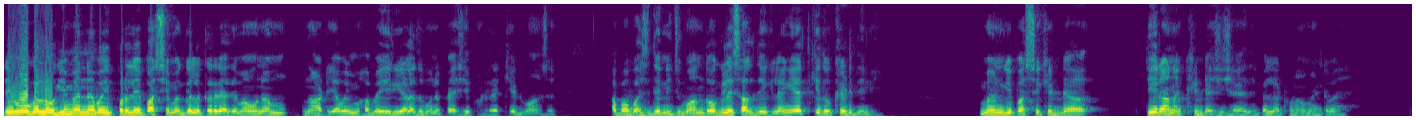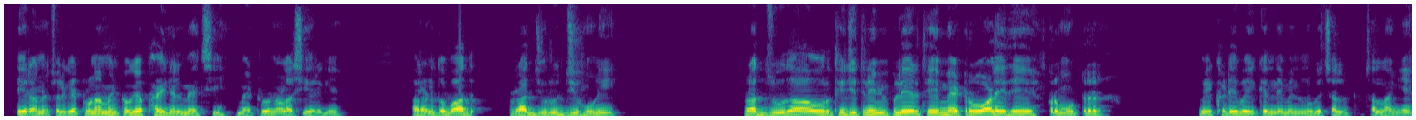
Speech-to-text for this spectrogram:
ਤੇ ਉਹ ਗੱਲ ਹੋ ਗਈ ਮੈਨੇ ਭਾਈ ਪਰਲੇ ਪਾਸੇ ਮੈਂ ਗੱਲ ਕਰ ਰਿਹਾ ਸੀ। ਮੈਂ ਉਹਨਾਂ ਨਾਟਿਆ ਭਾਈ ਮਹਾ ਭਾਈ ਏਰੀਆ ਵਾਲਾ ਤੋਂ ਮੈਨੇ ਪੈਸੇ ਫੜ ਰੱਖੇ ਐਡਵਾਂਸ ਆਪਾਂ ਬਚਦੇ ਨਹੀਂ ਜ਼ੁਬਾਨ ਤੋਂ। ਅਗਲੇ ਸਾਲ ਦੇਖ ਲਾਂਗੇ ਐਤਕੀ ਤੋਂ ਖੇਡਦੇ ਨਹੀਂ ਮੈਂ ਉਨਕੇ ਪਾਸੇ ਖੇਡਿਆ 13 ਨਾਲ ਖੇਡਿਆ ਸੀ ਸ਼ਾਇਦ, ਪਹਿਲਾ ਟੂਰਨਾਮੈਂਟ ਮੈਂ। 13 ਨਾਲ ਚਲ ਗਿਆ ਟੂਰਨਾਮੈਂਟ ਹੋ ਗਿਆ ਫਾਈਨਲ ਮੈਚ ਸੀ, ਮੈਟਰੋ ਨਾਲ ਅਸੀਂ ਹਰ ਗਏ। ਹਰਨ ਤੋਂ ਬਾਅਦ ਰਾਜੂ ਰੁੱਜੀ ਹੋਣੀ। ਰਾਜੂ ਦਾ ਔਰ ਥੇ ਜਿਤਨੇ ਵੀ ਪਲੇਅਰ ਥੇ, ਮੈਟਰੋ ਵਾਲੇ ਥੇ ਪ੍ਰਮੋਟਰ ਵੀ ਖੜੇ ਬਈ ਕਹਿੰਦੇ ਮੈਨੂੰ ਕਿ ਚੱਲ ਚੱਲਾਂਗੇ।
